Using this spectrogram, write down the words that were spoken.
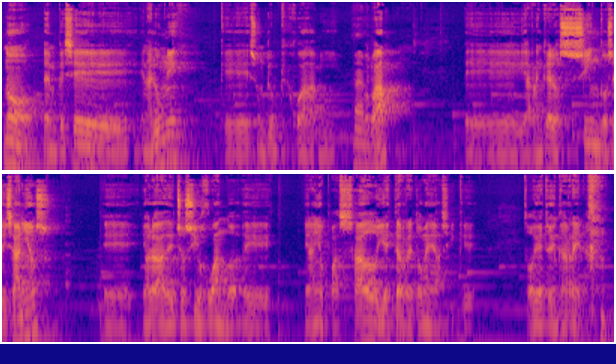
No, empecé en Alumni, que es un club que juega mi ah, papá. Eh, y arranqué a los 5 o 6 años. Eh, y ahora, de hecho, sigo jugando el año pasado y este retomé, así que todavía estoy en carrera.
